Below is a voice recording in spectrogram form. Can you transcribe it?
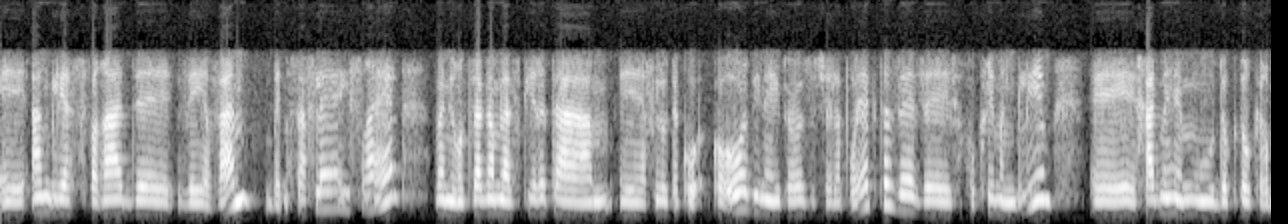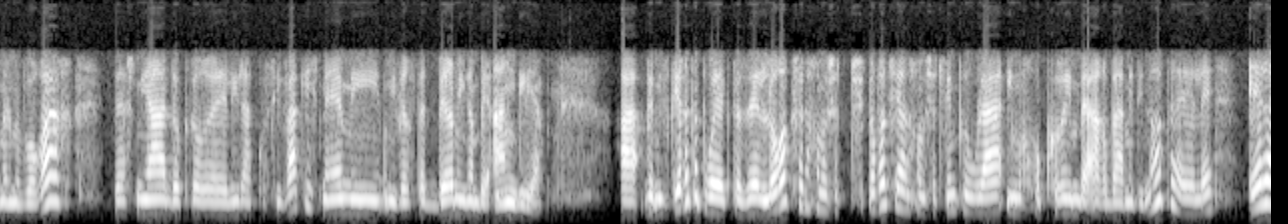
מאנגליה, ספרד אה, ויוון, בנוסף לישראל, ואני רוצה גם להזכיר את ה, אה, אפילו את ה-coordinators של הפרויקט הזה, זה חוקרים אנגלים, אה, אחד מהם הוא דוקטור כרמל מבורך, והשנייה דוקטור אה, לילה קוסיבקי, שניהם מאוניברסיטת ברמיגם באנגליה. במסגרת הפרויקט הזה, לא רק, שאנחנו משתפ... לא רק שאנחנו משתפים פעולה עם חוקרים בארבע המדינות האלה, אלא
